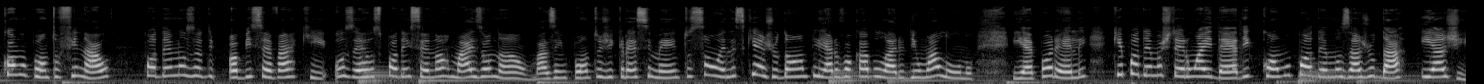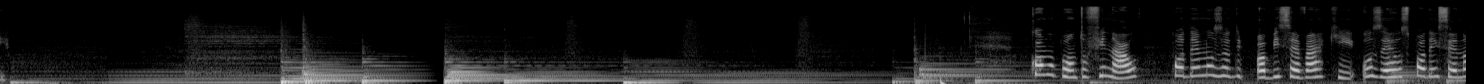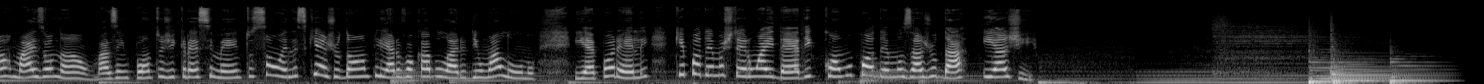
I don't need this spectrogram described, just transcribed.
Como ponto final, podemos observar que os erros podem ser normais ou não, mas em pontos de crescimento são eles que ajudam a ampliar o vocabulário de um aluno, e é por ele que podemos ter uma ideia de como podemos ajudar e agir. Como ponto final, podemos observar que os erros podem ser normais ou não, mas em pontos de crescimento são eles que ajudam a ampliar o vocabulário de um aluno, e é por ele que podemos ter uma ideia de como podemos ajudar e agir.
